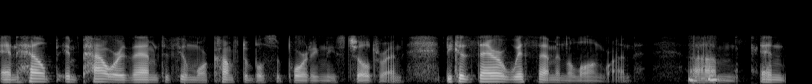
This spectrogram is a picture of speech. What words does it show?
and help empower them to feel more comfortable supporting these children because they're with them in the long run mm-hmm. um, and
